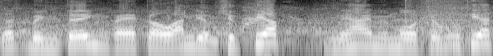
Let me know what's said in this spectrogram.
Rất bình tĩnh, về cầu ăn điểm trực tiếp 12-11 cho Vũ Thiết.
